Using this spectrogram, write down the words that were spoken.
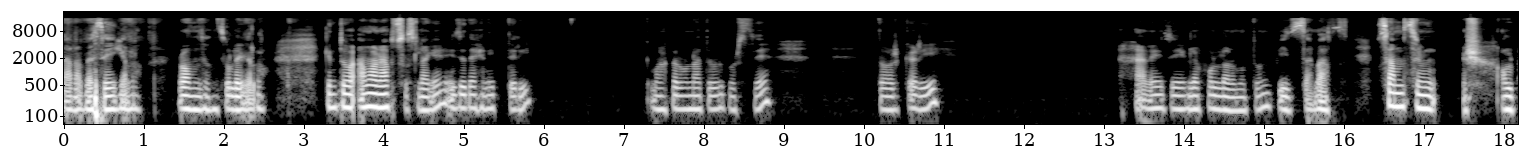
তারা বেঁচেই গেল, রমজান চলে গেল। কিন্তু আমার আফসোস লাগে, এই যে দেখেন ইফতারি, মাকারোনা তৈরি করছে, তরকারি আর এই যে এগুলো ফুল্লার মতন পিৎজা বা সামথিং অল্প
